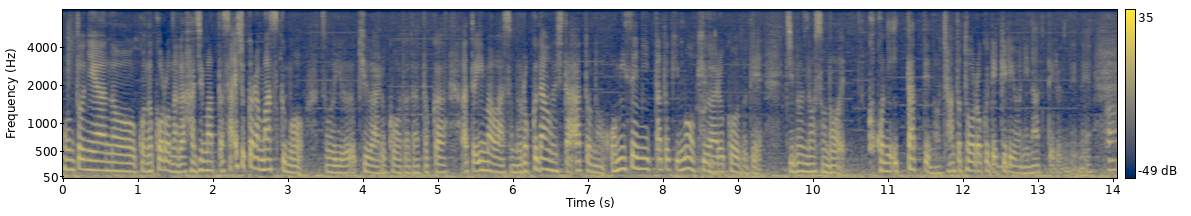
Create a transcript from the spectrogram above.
本当にあのこのコロナが始まった最初からマスクもそういう QR コードだとかあと今はそのロックダウンした後のお店に行った時も QR コードで自分のそのここに行ったっていうのをちゃんと登録できるようになってるんでね。あ,、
